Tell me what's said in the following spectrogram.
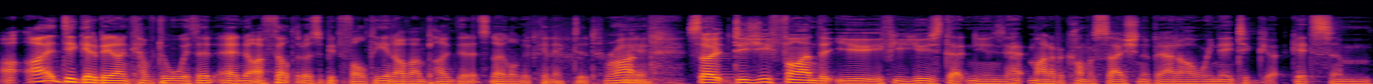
I, I did get a bit uncomfortable with it, and I felt that it was a bit faulty, and I've unplugged it. It's no longer connected. Right. Yeah. So, did you find that you, if you used that, and you might have a conversation about, oh, we need to get some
